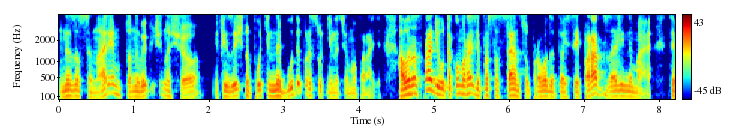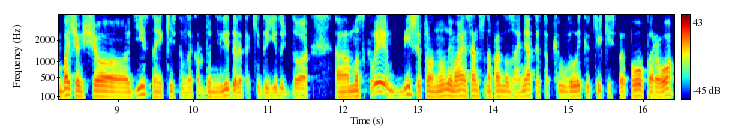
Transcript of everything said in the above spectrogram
не за сценарієм, то не виключено, що фізично Путін не буде присутній на цьому параді. Але насправді у такому разі просто сенсу проводити ось цей парад взагалі немає. Тим паче, якщо дійсно якісь там закордонні лідери такі доїдуть до е, Москви. Більше того, ну немає сенсу напевно зганяти таку велику кількість ППО, ПРО,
